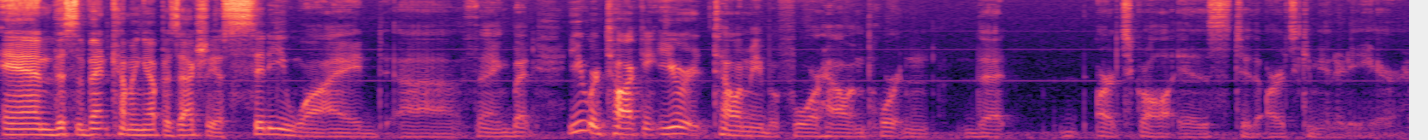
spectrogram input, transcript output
And this event coming up is actually a citywide uh, thing. But you were talking, you were telling me before how important that Arts Crawl is to the arts community here.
